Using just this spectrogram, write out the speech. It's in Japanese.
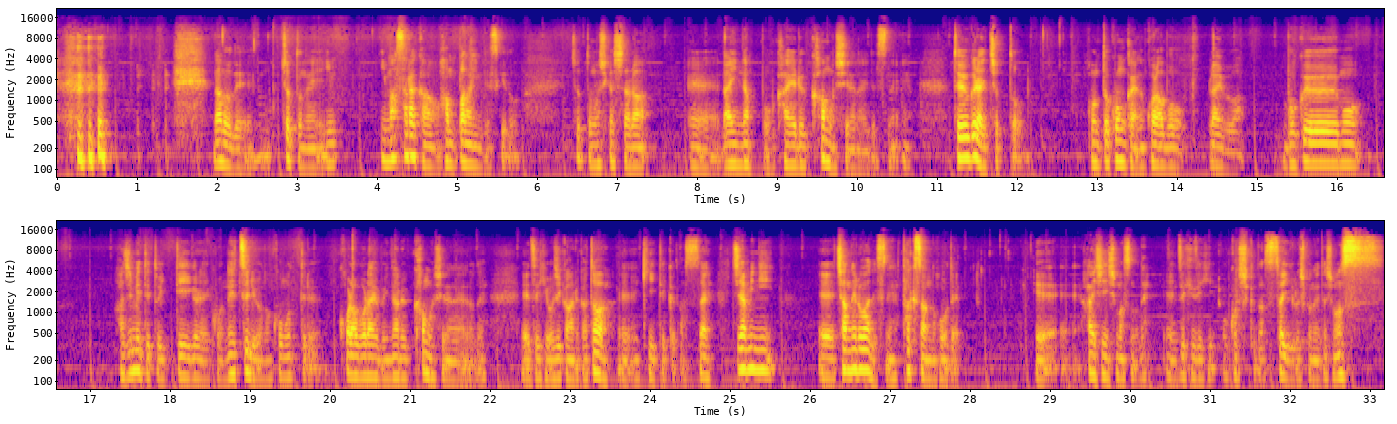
なのでちょっとね今更感半端ないんですけどちょっともしかしたら、えー、ラインナップを変えるかもしれないですね。というぐらいちょっと本当今回のコラボライブは僕も初めてと言っていいぐらいこう熱量のこもってるコラボライブになるかもしれないので、えー、ぜひお時間ある方は、えー、聞いてください。ちなみに、えー、チャンネルはですねたくさんの方で、えー、配信しますので、えー、ぜひぜひお越しください。よろしくお願いいたします。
